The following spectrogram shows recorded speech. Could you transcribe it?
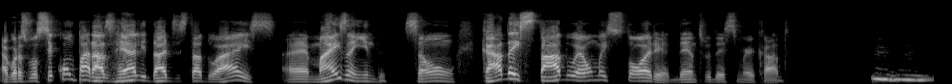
Agora, se você comparar as realidades estaduais, é, mais ainda, são cada estado é uma história dentro desse mercado. Uhum.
